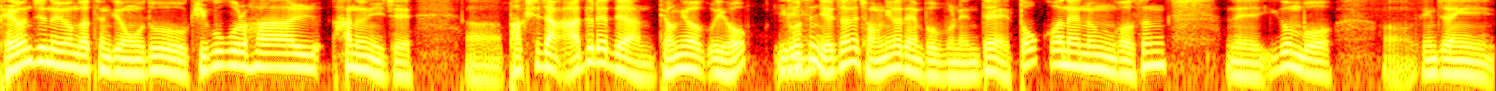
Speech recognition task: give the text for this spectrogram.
배현진 의원 같은 경우도 귀국을 할 하는 이제 어, 박 시장 아들에 대한 병역 의혹 이것은 네. 예전에 정리가 된 부분인데 또 꺼내는 것은 네 이건 뭐 어, 굉장히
